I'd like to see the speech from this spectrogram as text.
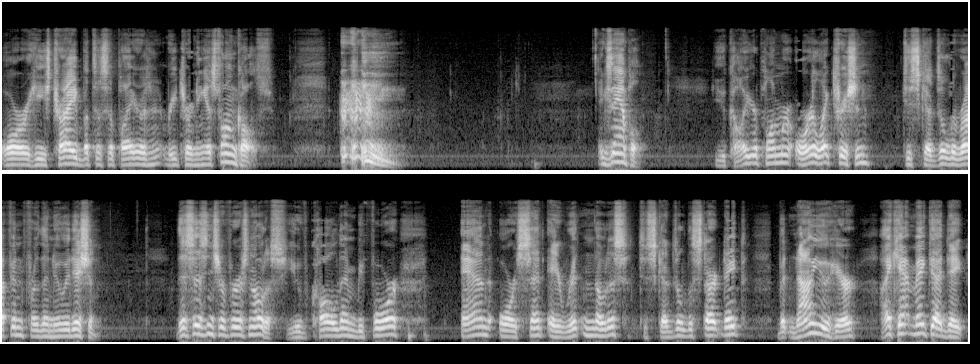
or he's tried but the supplier isn't returning his phone calls. Example, you call your plumber or electrician to schedule the rough-in for the new addition. This isn't your first notice. You've called them before and or sent a written notice to schedule the start date, but now you hear, I can't make that date.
